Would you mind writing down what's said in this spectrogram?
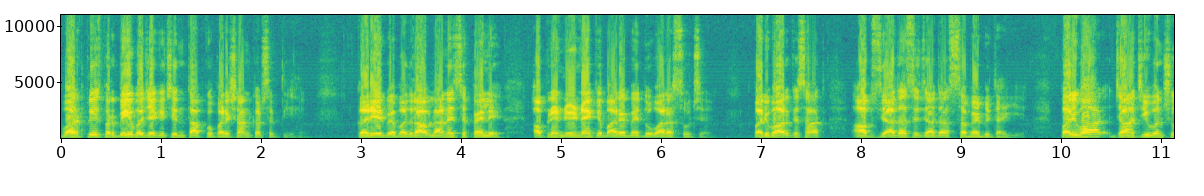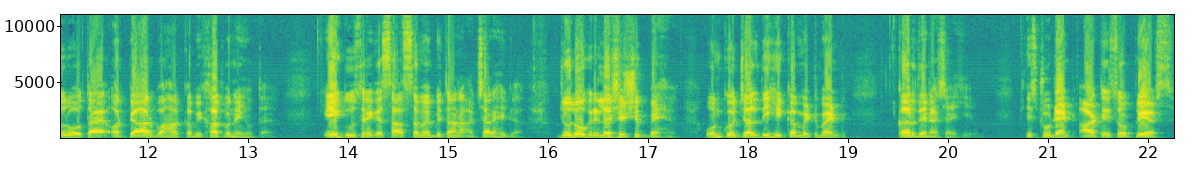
वर्क प्लेस पर बेवजह की चिंता आपको परेशान कर सकती है। करियर में बदलाव लाने से पहले अपने निर्णय के बारे में दोबारा सोचें। परिवार के साथ आप ज़्यादा से ज़्यादा समय बिताइए। परिवार जहाँ जीवन शुरू होता है और प्यार वहाँ कभी खत्म नहीं होता है। एक दूसरे के साथ समय बिताना अच्छा रहेगा। जो लोग रिलेशनशिप में हैं, उनको जल्दी ही कमिटमेंट कर देना चाहिए। स्टूडेंट आर्टिस्ट और प्लेयर्स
